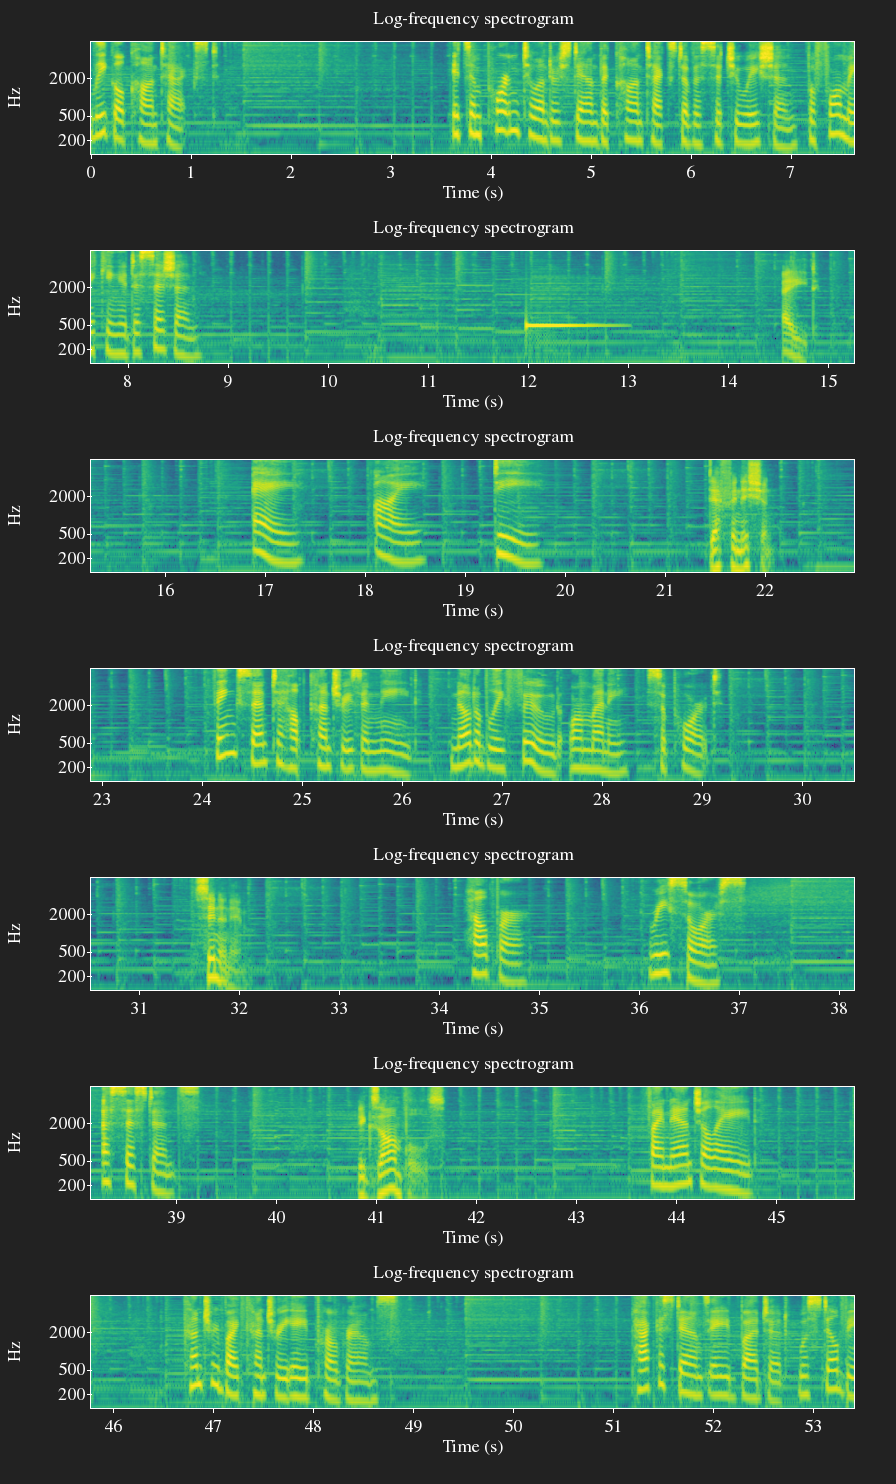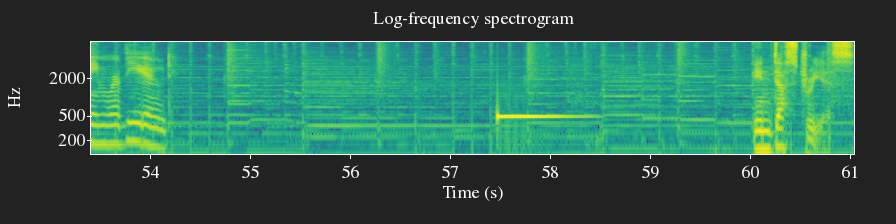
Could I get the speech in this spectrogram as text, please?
Legal context It's important to understand the context of a situation before making a decision. Aid A I D Definition Things sent to help countries in need, notably food or money, support. Synonym. Helper. Resource. Assistance. Examples. Financial aid. Country by country aid programs. Pakistan's aid budget was still being reviewed. Industrious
